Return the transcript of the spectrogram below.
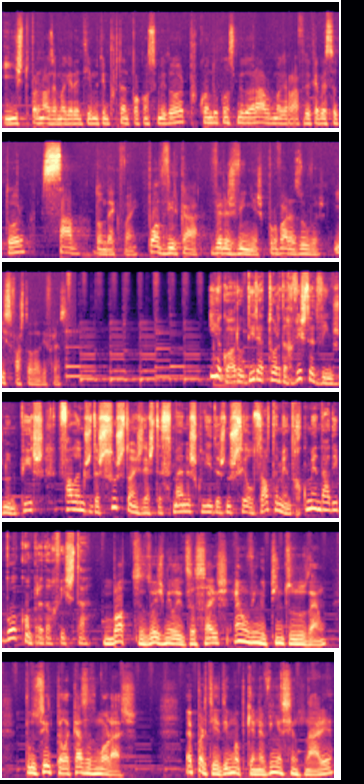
E isto para nós é uma garantia muito importante para o consumidor, porque quando o consumidor abre uma garrafa de cabeça de touro, sabe de onde é que vem. Pode vir cá, ver as vinhas, provar as uvas, e isso faz toda a diferença. E agora o diretor da revista de vinhos, Nuno Pires, fala-nos das sugestões desta semana escolhidas nos selos altamente recomendado e boa compra da revista. Bote 2016 é um vinho tinto do Dão, produzido pela Casa de Moraes, a partir de uma pequena vinha centenária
